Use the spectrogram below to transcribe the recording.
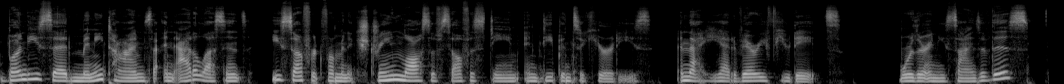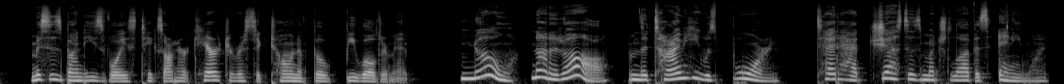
Bundy said many times that in adolescence, he suffered from an extreme loss of self esteem and deep insecurities, and that he had very few dates. Were there any signs of this? Mrs. Bundy's voice takes on her characteristic tone of be- bewilderment. No, not at all. From the time he was born, Ted had just as much love as anyone.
